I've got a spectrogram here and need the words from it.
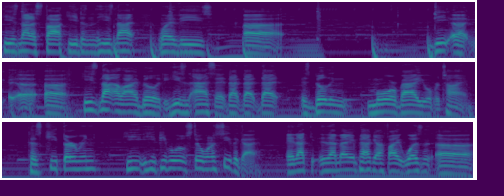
He's not a stock. He doesn't. He's not one of these. Uh, de, uh, uh, uh, he's not a liability. He's an asset that that that is building more value over time. Because Keith Thurman, he he people will still want to see the guy. And that and that Manny Pacquiao fight wasn't. Uh,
